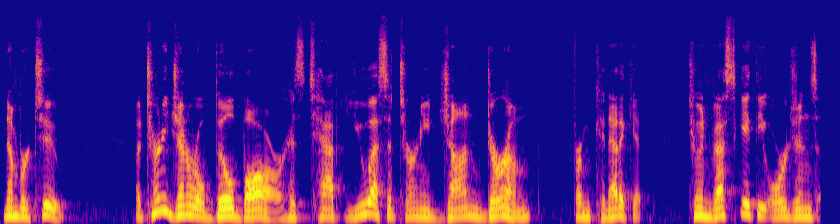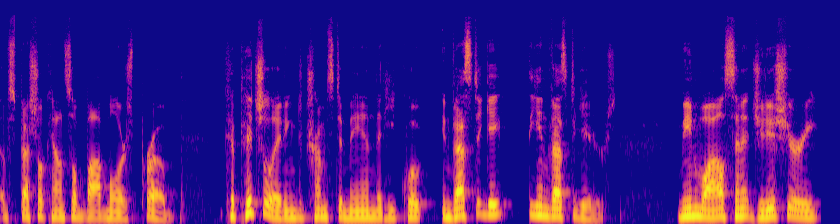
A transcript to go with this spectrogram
Number two, Attorney General Bill Barr has tapped U.S. Attorney John Durham from Connecticut to investigate the origins of special counsel Bob Mueller's probe, capitulating to Trump's demand that he, quote, investigate the investigators. Meanwhile, Senate Judiciary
